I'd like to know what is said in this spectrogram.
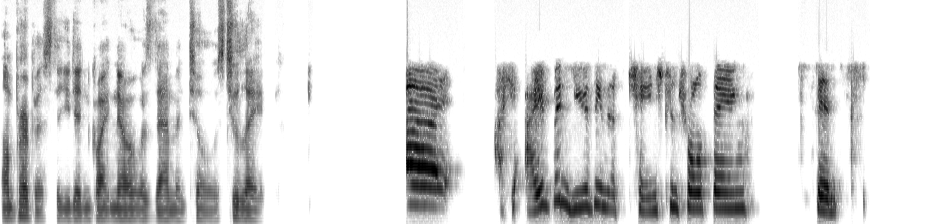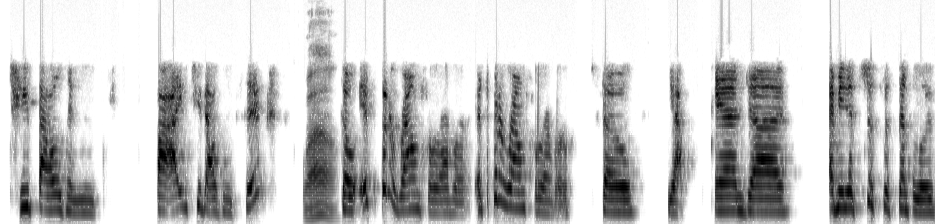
on purpose that you didn't quite know it was them until it was too late? Uh, I, I've been using this change control thing since 2005, 2006. Wow. So it's been around forever. It's been around forever. So yeah. And uh, I mean, it's just as simple as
